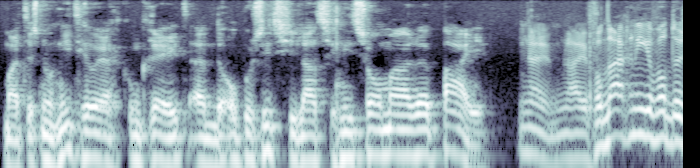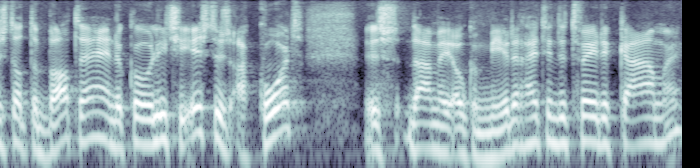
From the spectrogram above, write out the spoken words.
Maar het is nog niet heel erg concreet. En de oppositie laat zich niet zomaar uh, paaien. Nee, nou, vandaag in ieder geval dus dat debat. Hè, en de coalitie is dus akkoord. Dus daarmee ook een meerderheid in de Tweede Kamer.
